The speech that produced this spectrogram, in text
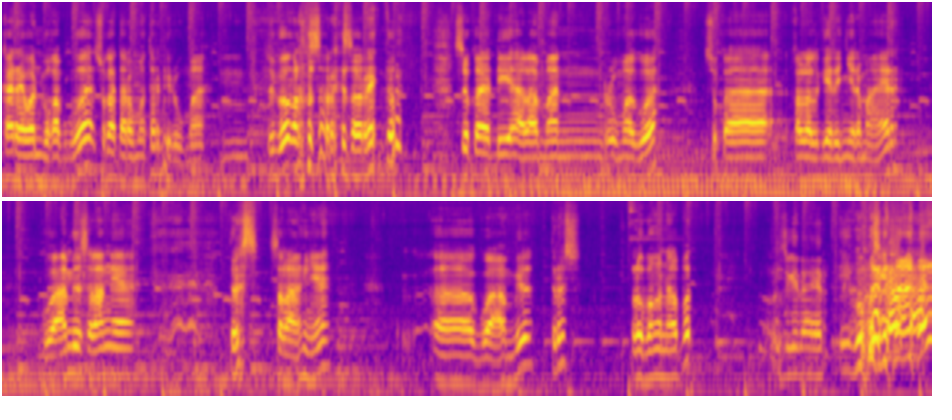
karyawan bokap gua suka taruh motor di rumah. Hmm, Terus gua kalau sore-sore tuh suka di halaman rumah gua suka kalau lagi ada nyiram air, gua ambil selangnya. Terus selangnya eh, gua ambil, terus lubang knalpot masukin air ih, gua masukin air.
